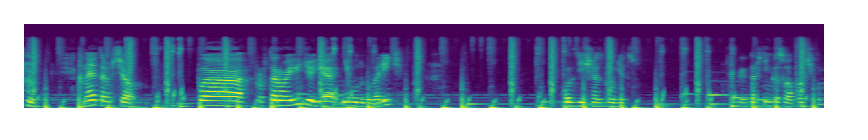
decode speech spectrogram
хм, на этом все. По... Про второе видео я не буду говорить. Вот здесь сейчас будет такая картинка с вопросиком.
